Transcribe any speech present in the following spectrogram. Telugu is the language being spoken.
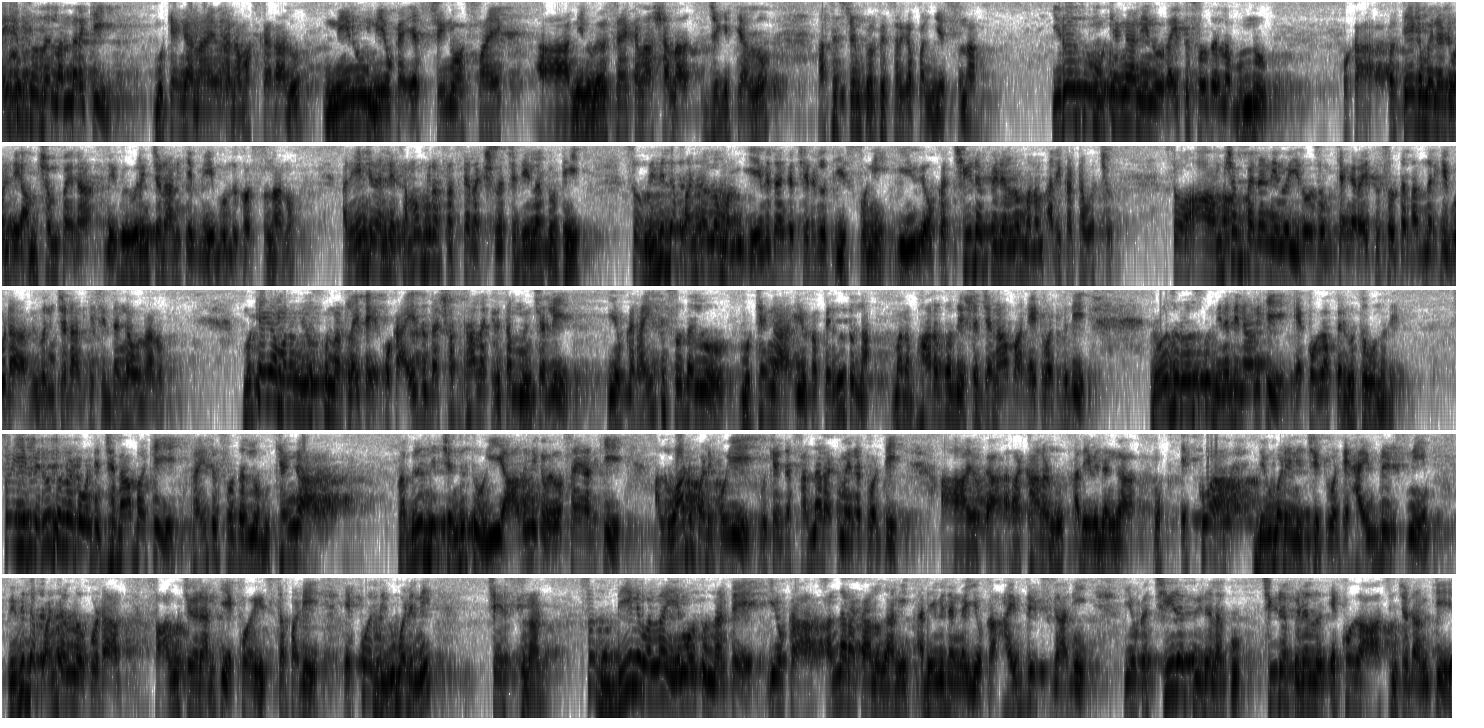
రైతు సోదరులందరికీ ముఖ్యంగా నా యొక్క నమస్కారాలు. నేను మీ యొక్క ఎస్ శ్రీనివాస్ నాయక్ నేను వ్యవసాయ కళాశాల జగిత్యాల్లో అసిస్టెంట్ ప్రొఫెసర్గా పనిచేస్తున్నాను. ఈరోజు ముఖ్యంగా నేను రైతు సోదరుల ముందు ఒక ప్రత్యేకమైనటువంటి అంశం పైన మీకు వివరించడానికి మీ ముందుకు వస్తున్నాను. అదేంటిదంటే సమగ్ర సస్య రక్షణ చర్యలతోటి సో వివిధ పంటల్లో మనం ఏ విధంగా చర్యలు తీసుకుని ఈ యొక్క చీడపీడలను మనం అరికట్టవచ్చు. సో ఆ అంశం పైన నేను ఈరోజు ముఖ్యంగా రైతు సోదరులందరికీ కూడా వివరించడానికి సిద్ధంగా ఉన్నాను. ముఖ్యంగా మనం చూసుకున్నట్లయితే ఒక ఐదు దశాబ్దాల క్రితం నుంచి ఈ యొక్క రైతు సోదరులు ముఖ్యంగా ఈ యొక్క పెరుగుతున్న మన భారతదేశ జనాభా అనేటువంటిది రోజు రోజుకు దినదినానికి ఎక్కువగా పెరుగుతూ ఉన్నది. సో ఈ పెరుగుతున్నటువంటి జనాభాకి రైతు సోదరులు ముఖ్యంగా అభివృద్ధి చెందుతూ ఈ ఆధునిక వ్యవసాయానికి అలవాటు పడిపోయి ముఖ్యంగా సన్న రకమైనటువంటి ఆ యొక్క రకాలను అదేవిధంగా ఎక్కువ దిగుబడినిచ్చేటువంటి హైబ్రిడ్స్ని వివిధ పంటల్లో కూడా సాగు చేయడానికి ఎక్కువ ఇష్టపడి ఎక్కువ దిగుబడిని చేస్తున్నాడు. సో దీనివల్ల ఏమవుతుందంటే ఈ యొక్క సన్న రకాలు కానీ అదేవిధంగా ఈ యొక్క హైబ్రిడ్స్ కానీ ఈ యొక్క చీడపీడలకు చీడపీడలను ఎక్కువగా ఆశించడానికి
